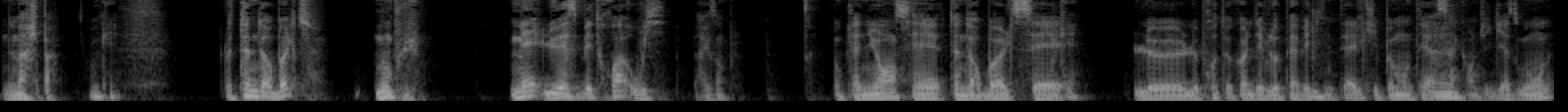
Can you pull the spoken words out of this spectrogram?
ne marche pas. Ok. Le Thunderbolt non plus. Mais l'USB 3 oui, par exemple. Donc la nuance est Thunderbolt, c'est le, le protocole développé avec Intel qui peut monter à Ouais. 50 gigasecondes.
